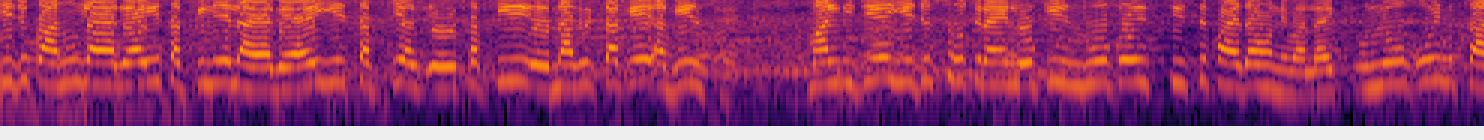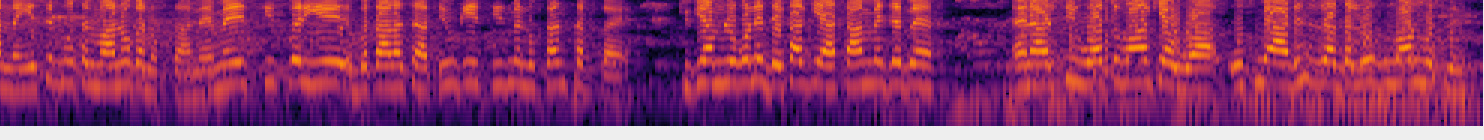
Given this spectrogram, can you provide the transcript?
ये जो कानून लाया गया है, ये सबके लिए लाया गया है। ये सबकी सबकी नागरिकता के अगेंस्ट है। मान लीजिए ये जो सोच रहे हैं लोग कि हिंदुओं को इस चीज़ से फ़ायदा होने वाला है उन लोगों को कोई नुकसान नहीं है, सिर्फ़ मुसलमानों का नुकसान है। मैं इस चीज़ पर ये बताना चाहती हूँ कि इस चीज़ में नुकसान सबका है, क्योंकि हम लोगों ने देखा कि आसाम में जब एनआरसी हुआ तो वहाँ क्या हुआ? उसमें आधे से ज़्यादा लोग नॉन मुस्लिम थे।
